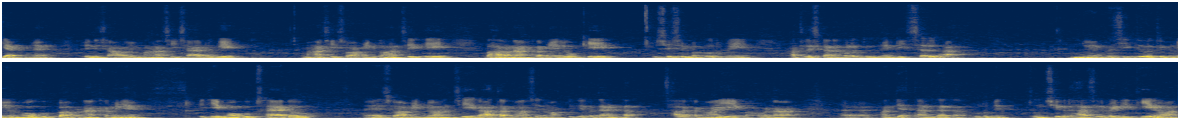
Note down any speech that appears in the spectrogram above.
ගැටම. ඒ නිසා ඔය මහසීසාරෝගේ මහසී ස්වාමීන් වහන්සේගේ භාවනා ක්‍රමයේ ලෝකේ විශේෂම බුදුමේ අත්ලස් කනවල දුන්නේ ඉස්සල්ලා මේ ප්‍රසිද්ධව තිබුණේ මොග්ගුප් භාවනා ක්‍රමය. ඉතින් මොග්ගුප් සෑඩෝ ස්වාමීන් වහන්සේ රාතන් වහන්සේ නමක් විදිහට දැනට සලකනවා මේ භාවනා මධ්‍යස්ථාන දැනට ගුරුමෙන් 300කට 400කට වැඩි තියෙනවා.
